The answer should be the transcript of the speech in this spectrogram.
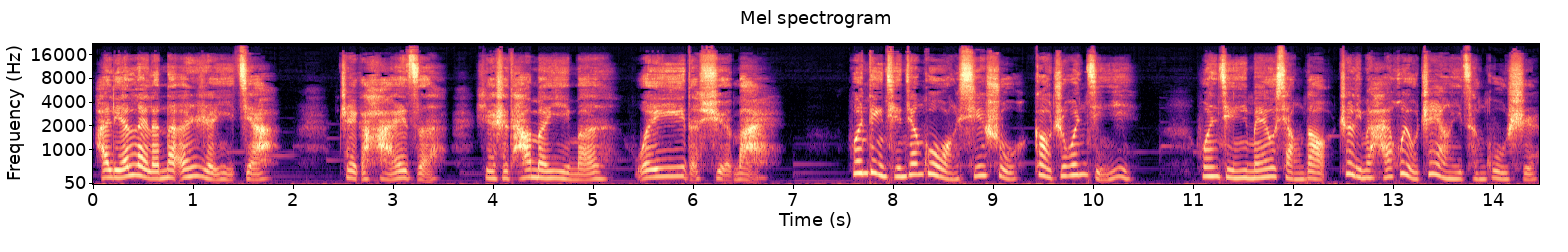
还连累了那恩人一家。这个孩子也是他们一门。唯一的血脉，温定乾将过往悉数告知温景逸。温景逸没有想到这里面还会有这样一层故事。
